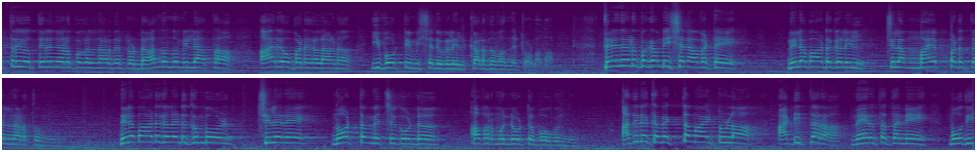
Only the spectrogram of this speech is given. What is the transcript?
എത്രയോ തിരഞ്ഞെടുപ്പുകൾ നടന്നിട്ടുണ്ട്. അന്നൊന്നും ഇല്ലാത്ത ആരോപണങ്ങളാണ് ഈ വോട്ടിംഗ് മിഷനുകളിൽ കടന്നു വന്നിട്ടുള്ളത്. തിരഞ്ഞെടുപ്പ് കമ്മീഷൻ ആവട്ടെ നിലപാടുകളിൽ ചില മയപ്പെടുത്തൽ നടത്തുന്നു. നിലപാടുകൾ എടുക്കുമ്പോൾ ചിലരെ നോട്ടം വെച്ചുകൊണ്ട് അവർ മുന്നോട്ട് പോകുന്നു. അതിനൊക്കെ വ്യക്തമായിട്ടുള്ള അടിത്തറ നേരത്തെ തന്നെ മോദി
